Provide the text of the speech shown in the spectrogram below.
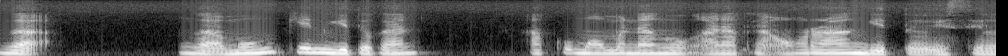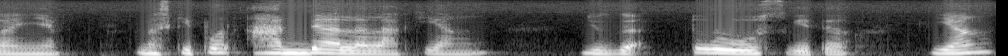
Nggak nggak mungkin gitu kan. Aku mau menanggung anaknya orang gitu istilahnya. Meskipun ada lelaki yang juga tulus gitu yang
